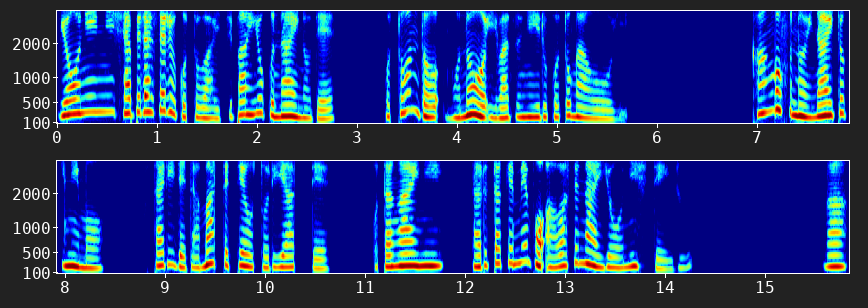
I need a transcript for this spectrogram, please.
病人に喋らせることは一番良くないので、ほとんど物を言わずにいることが多い。看護婦のいない時にも、二人で黙って手を取り合って、お互いになるだけ目も合わせないようにしている。が、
